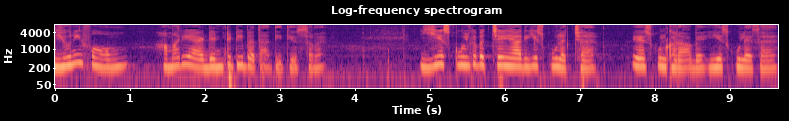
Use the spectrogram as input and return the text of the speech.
यूनिफॉर्म हमारी आइडेंटिटी बताती थी उस समय। ये स्कूल के बच्चे हैं यार, ये स्कूल अच्छा है, ये स्कूल ख़राब है, ये स्कूल ऐसा है,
